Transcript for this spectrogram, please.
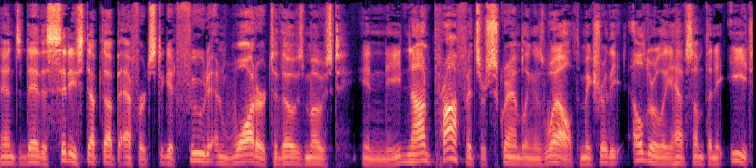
And today the city stepped up efforts to get food and water to those most in need. Nonprofits are scrambling as well to make sure the elderly have something to eat.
